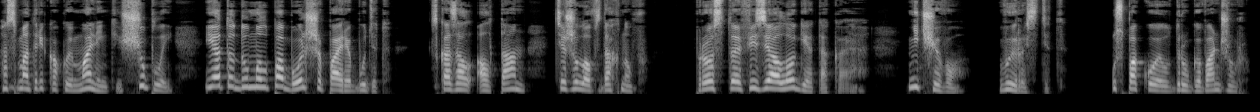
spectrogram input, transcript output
А смотри, какой маленький, щуплый. Я-то думал, побольше паря будет, — сказал Алтан, тяжело вздохнув. Просто физиология такая. Ничего, вырастет. Успокоил друга Ванжур.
